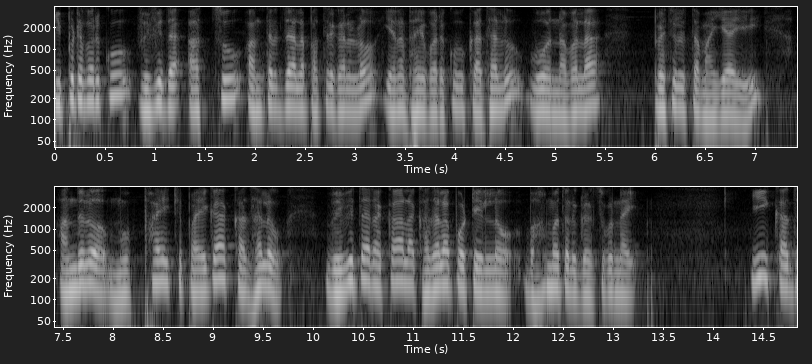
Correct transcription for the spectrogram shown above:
ఇప్పటి వరకు వివిధ అచ్చు అంతర్జాల పత్రికలలో ఎనభై వరకు కథలు ఓ నవల ప్రచురితమయ్యాయి. అందులో ముప్పైకి పైగా కథలు వివిధ రకాల కథల పోటీల్లో బహుమతులు గెలుచుకున్నాయి. ఈ కథ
